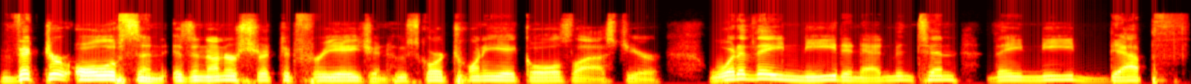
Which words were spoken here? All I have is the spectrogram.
Victor Olofsson is an unrestricted free agent who scored 28 goals last year. What do they need in Edmonton? They need depth.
